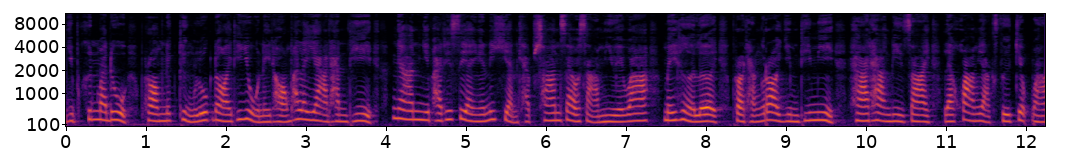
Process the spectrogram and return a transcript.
หยิบขึ้นมาดู พร้อมนึกถึงลูกน้อยที่อยู่ในท้องภรรยาทันที งานนี้แพทิเซียยังได้เขียนแคปชั่นแซวสามีไว้ว่า ไม่เห่อเลย เพราะทั้งรอยยิ้มที่มีท่าทางดีใจและความอยากซื้อเก็บไว้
